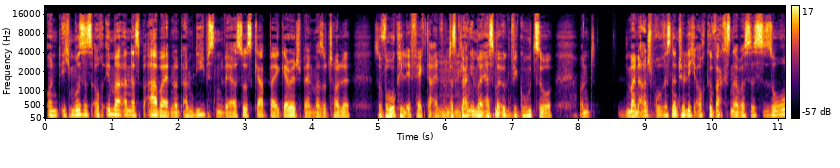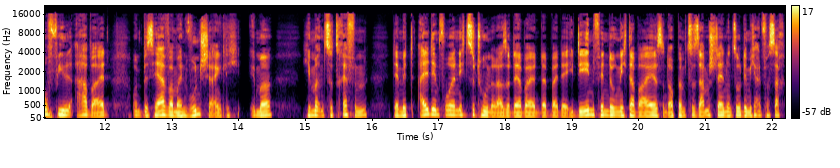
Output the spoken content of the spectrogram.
Und ich muss es auch immer anders bearbeiten. Und am liebsten wäre es so, es gab bei GarageBand mal so tolle so Vocal-Effekte einfach, das Mhm. klang immer erstmal irgendwie gut so. Und mein Anspruch ist natürlich auch gewachsen, aber es ist so viel Arbeit. Und bisher war mein Wunsch ja eigentlich immer, jemanden zu treffen, der mit all dem vorher nichts zu tun hat, also der bei der, bei der Ideenfindung nicht dabei ist und auch beim Zusammenstellen und so, dem ich einfach sag,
